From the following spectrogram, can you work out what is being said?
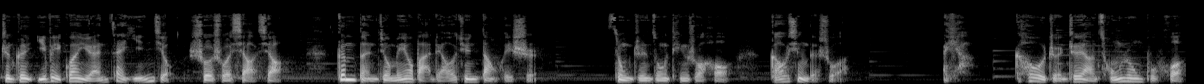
正跟一位官员在饮酒，说说笑笑，根本就没有把辽军当回事。宋真宗听说后，高兴地说：“哎呀！”寇准这样从容不迫，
